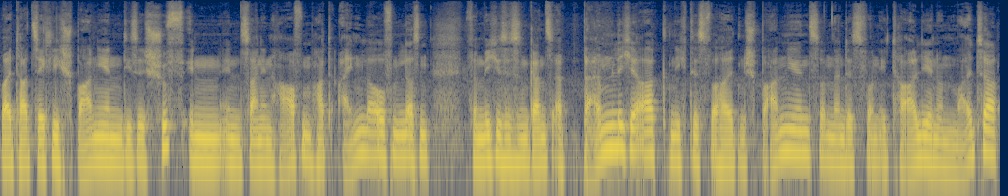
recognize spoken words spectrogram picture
weil tatsächlich Spanien dieses Schiff in, in seinen Hafen hat einlaufen lassen. Für mich ist es ein ganz erbärmlicher Akt, nicht das Verhalten Spaniens, sondern das von Italien und Malta.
